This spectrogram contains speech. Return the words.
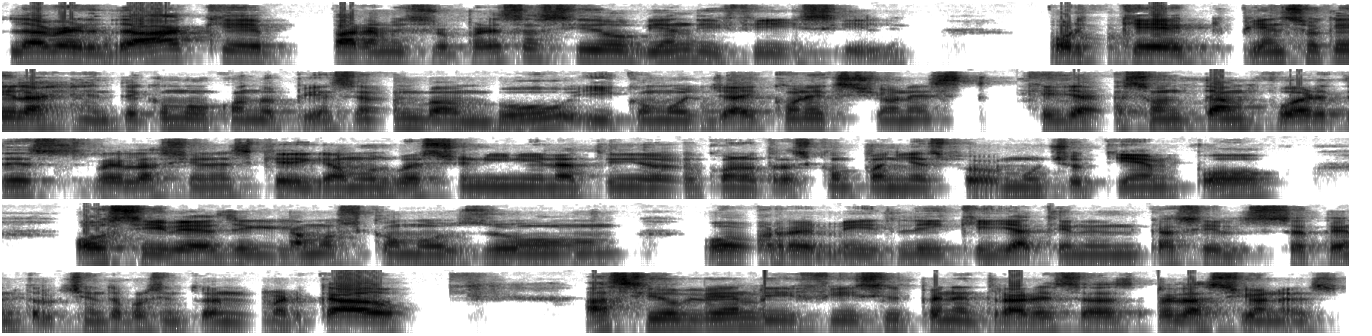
La verdad que para mi sorpresa ha sido bien difícil porque pienso que la gente como cuando piensa en bambú y como ya hay conexiones que ya son tan fuertes, relaciones que digamos Western Union ha tenido con otras compañías por mucho tiempo, o si ves, digamos, como Zoom o Remitly, que ya tienen casi el 70, el 80% del mercado, ha sido bien difícil penetrar esas relaciones.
